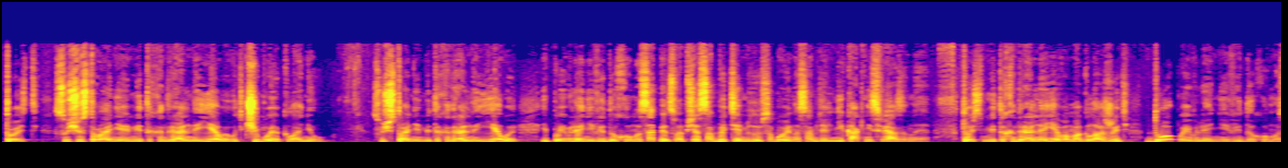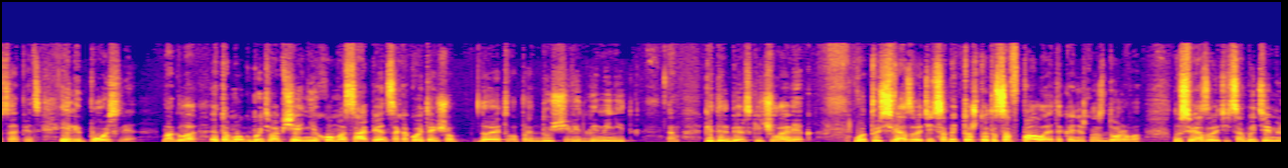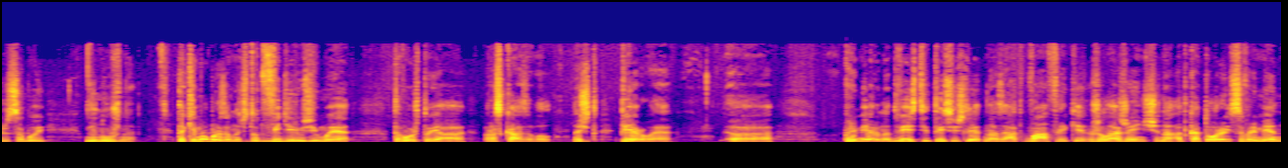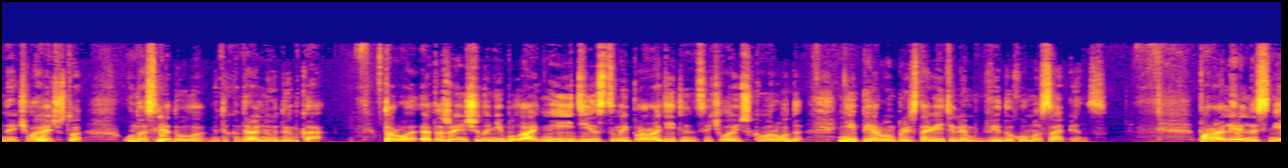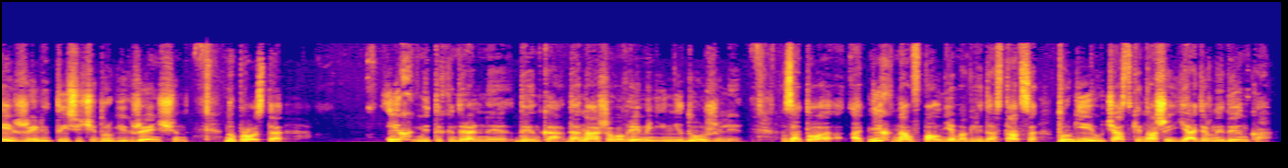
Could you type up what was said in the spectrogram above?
То есть существование митохондриальной Евы, вот к чему я клоню – существование митохондриальной Евы и появление вида Homo sapiens вообще события между собой на самом деле никак не связанные. То есть митохондриальная Ева могла жить до появления вида Homo sapiens или после. Могла, это мог быть вообще не Homo sapiens, а какой-то еще до этого предыдущий вид гоминид, там, гидельбергский человек. Вот, то есть связывать эти события, то, что это совпало, это, конечно, здорово, но связывать эти события между собой не нужно. Таким образом, значит, вот в виде резюме того, что я рассказывал. Значит, первое э, – примерно 200 тысяч лет назад в Африке жила женщина, от которой современное человечество унаследовало митохондриальную ДНК. Второе. Эта женщина не была ни единственной прародительницей человеческого рода, ни первым представителем вида Homo sapiens. Параллельно с ней жили тысячи других женщин, но просто их митохондриальные ДНК до нашего времени не дожили. Зато от них нам вполне могли достаться другие участки нашей ядерной ДНК.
